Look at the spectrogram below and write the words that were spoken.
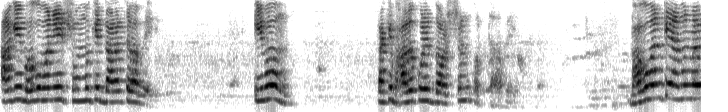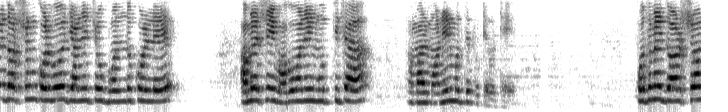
আগে ভগবানের সম্মুখে দাঁড়াতে হবে। এবং তাকে ভালো করে দর্শন করতে হবে। ভগবানকে এমনভাবে দর্শন করব জানে চোখ বন্ধ করলে আমরা সেই ভগবানের মূর্তিটা আমার মনের মধ্যে ফুটে ওঠে। প্রথমে দর্শন,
